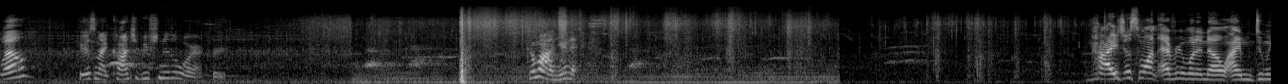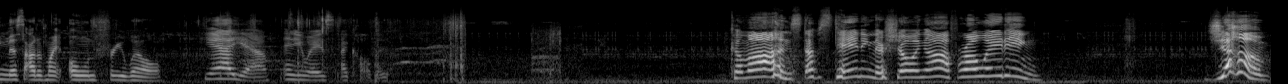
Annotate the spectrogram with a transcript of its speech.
Well, here's my contribution to the war effort. Come on, you're next. I just want everyone to know I'm doing this out of my own free will. Yeah, yeah. Anyways, I called it. Come on, stop standing there showing off. We're all waiting. Jump!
